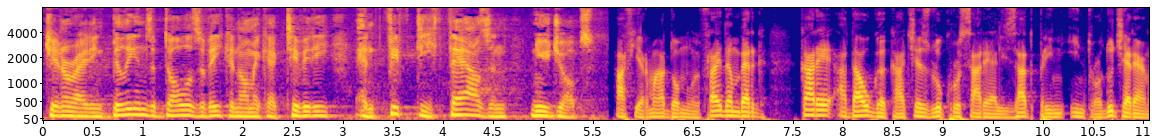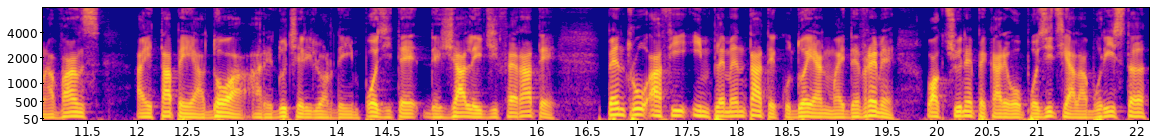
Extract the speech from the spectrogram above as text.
generating billions of dollars of economic activity and 50,000 new jobs. Afirma domnul Freidenberg, care adaugă că acest lucru s-a realizat prin introducerea în avans a etapei a doua a reducerilor de impozite deja legiferate, pentru a fi implementate cu doi ani mai devreme, o acțiune pe care opoziția laburistă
